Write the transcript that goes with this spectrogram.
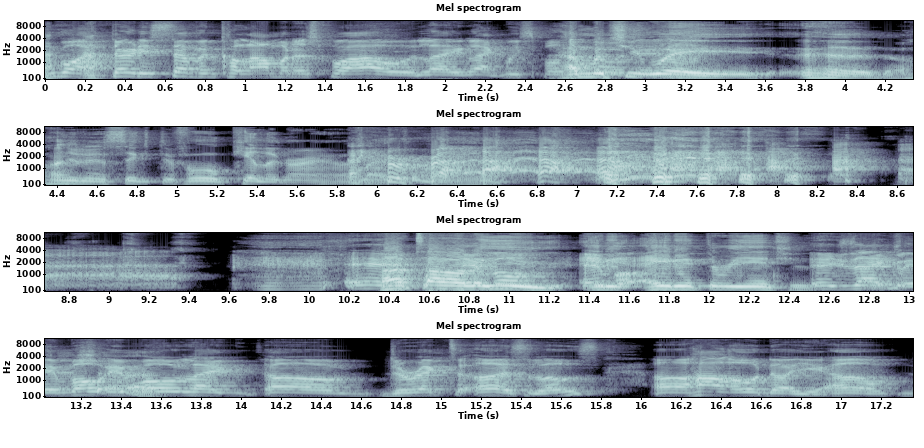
I'm going 37 kilometers per hour, like like we supposed How much you weigh? 164 kilograms. Like, come on, man. And- How tall are you? Mo- 83 inches. Exactly. And Mo, and. Mo like um direct to us, Los. Uh, how old are you? Um,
